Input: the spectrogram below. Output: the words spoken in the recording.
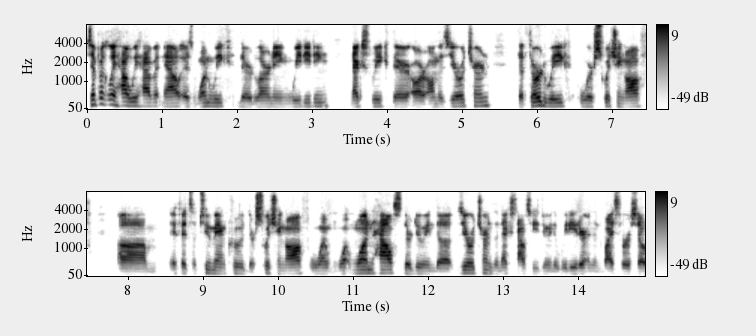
Typically, how we have it now is one week they're learning weed eating. Next week they are on the zero turn the third week, we're switching off. Um, if it's a two man crew, they're switching off. One, one house, they're doing the zero turn. The next house, he's doing the weed eater, and then vice versa.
